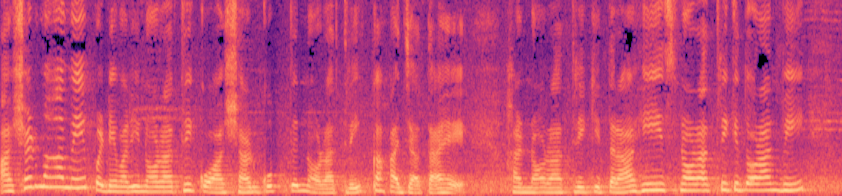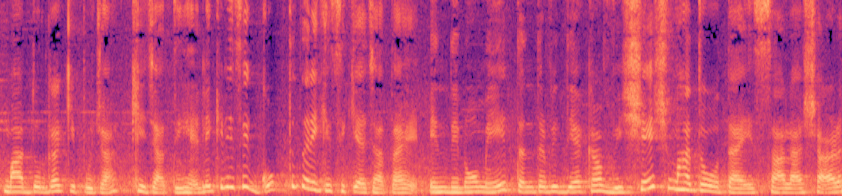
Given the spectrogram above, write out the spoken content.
आषाढ़ माह में पड़ने वाली नवरात्रि को आषाढ़ गुप्त नवरात्रि कहा जाता है। हर नवरात्रि की तरह ही इस नवरात्रि के दौरान भी माँ दुर्गा की पूजा की जाती है, लेकिन इसे गुप्त तरीके से किया जाता है। इन दिनों में तंत्र विद्या का विशेष महत्व होता है। इस साल आषाढ़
